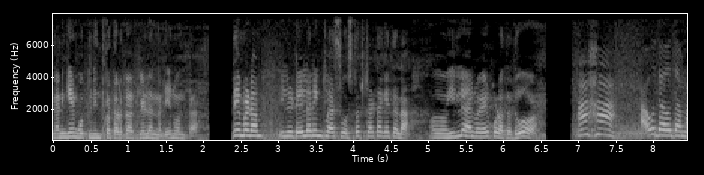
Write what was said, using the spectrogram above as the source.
ನನಗೇನು ಗೊತ್ತು ನಿಂತ್ಕೊ ತಡ್ಕ ಅದೇನು ಅಂತ. ಅದೇ ಮೇಡಮ್ ಇಲ್ಲಿ ಟೈಲರಿಂಗ್ ಕ್ಲಾಸ್ ಹೊಸ್ದಾಗ ಸ್ಟಾರ್ಟ್ ಆಗೈತಲ್ಲ ಇಲ್ಲೇ ಅಲ್ವಾ ಹೇಳ್ಕೊಡೋದು ಹಾಂ ಹಾಂ ಹೌದೌದಮ್ಮ.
